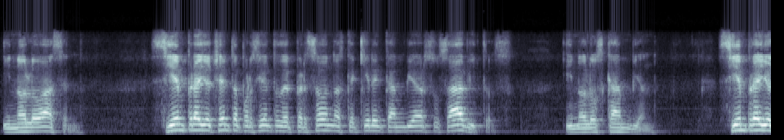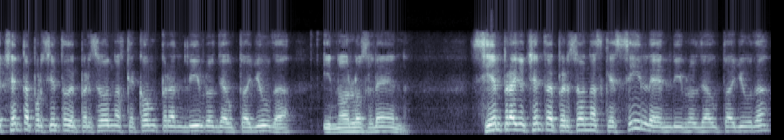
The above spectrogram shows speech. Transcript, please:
y no lo hacen. Siempre hay 80% de personas que quieren cambiar sus hábitos y no los cambian. Siempre hay 80% de personas que compran libros de autoayuda y no los leen. Siempre hay 80 personas que sí leen libros de autoayuda,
